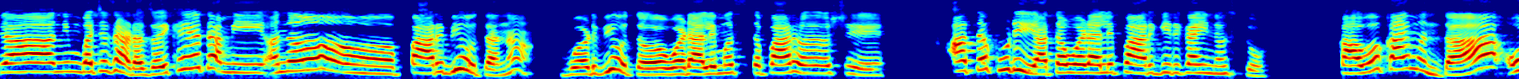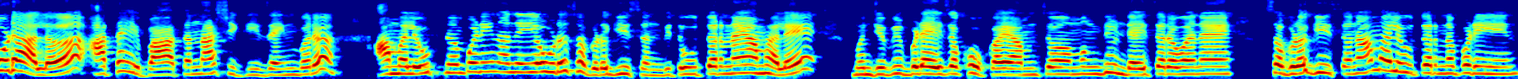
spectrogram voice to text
त्या निंबाच्या झाडाजवळ खेळत आम्ही. अन पार बी होता ना. वड बी होतं. वडाले मस्त पार असे. आता कुठे? आता वडाले पारगिरी काही नसतो. काव काय म्हणता? ओढ आलं. आता हे बा आता नाशिकी जाईन बरं. आम्हाला उठणं पण येईन आणि एवढं सगळं घिसन बी. तर उतर नाही आम्हाला. म्हणजे बिबड्याचं खोका आहे आमचं. मग धिंडायचं रवण आहे. सगळं घिसन आम्हाला उतरणं पडेन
